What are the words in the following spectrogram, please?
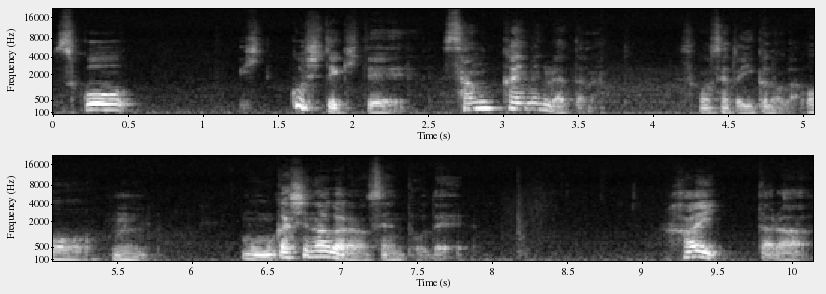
そこを引っ越してきて3回目ぐらいだったのよ。そこの銭湯行くのが。おう。うん。もう昔ながらの銭湯で入ったら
